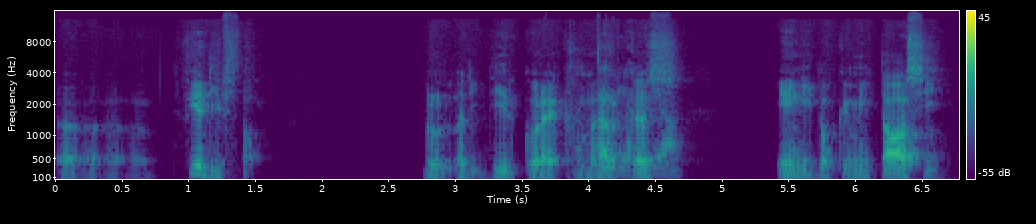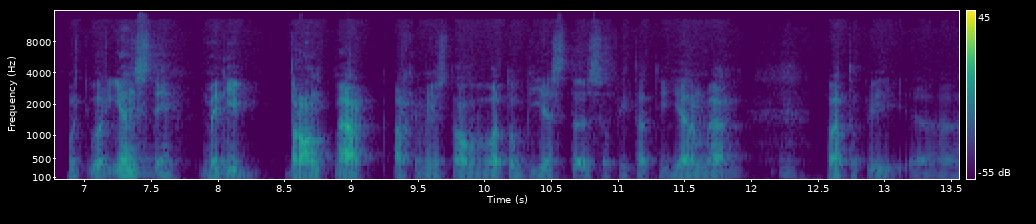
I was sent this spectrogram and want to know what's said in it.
uh, uh veediefstal. Dat die dier korrek gemerk is Ja. en die dokumentasie moet ooreenstem met die brandmerk argumentstal wat op beeste is of die tatoeëermerk Mm. Wat op die uh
